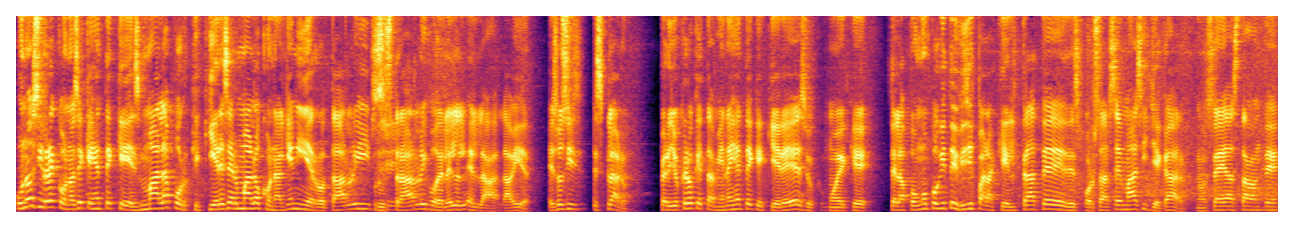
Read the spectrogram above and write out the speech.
Uno sí reconoce que hay gente que es mala porque quiere ser malo con alguien y derrotarlo y frustrarlo y joderle la, la- la vida. Eso sí es claro. Pero yo creo que también hay gente que quiere eso, como de que se la ponga un poquito difícil para que él trate de esforzarse más y llegar. No sé hasta dónde...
